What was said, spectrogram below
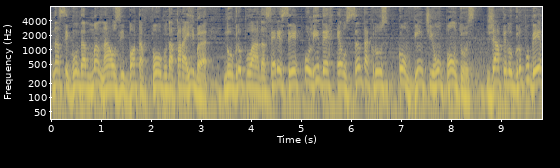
Na segunda, Manaus e Botafogo da Paraíba. No grupo A da Série C, o líder é o Santa Cruz com 21 pontos. Já pelo grupo B,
